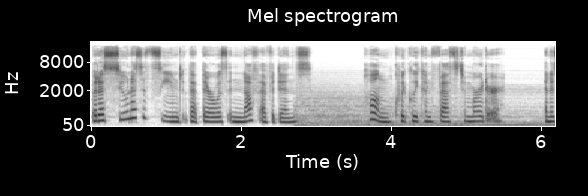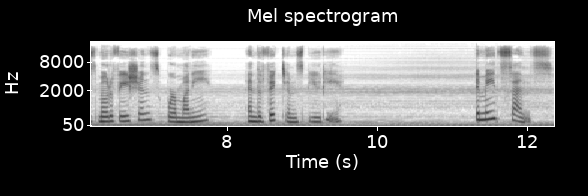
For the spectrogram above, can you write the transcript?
But as soon as it seemed that there was enough evidence, Hung quickly confessed to murder, and his motivations were money and the victim's beauty. It made sense,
